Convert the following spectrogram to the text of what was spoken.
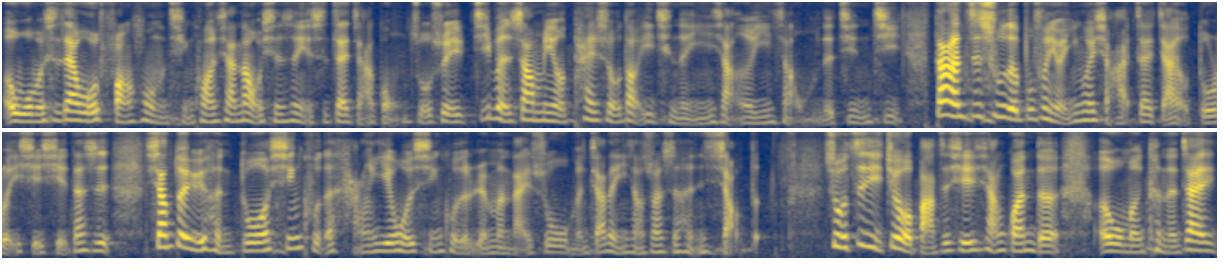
呃我们是在我防控的情况下，那我先生也是在家工作，所以基本上没有太受到疫情的影响而影响我们的经济。当然支出的部分有因为小孩在家有多了一些些，但是相对于很多辛苦的行业或者辛的人们来说，我们家的影响算是很小的，所以我自己就有把这些相关的，呃，我们可能在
